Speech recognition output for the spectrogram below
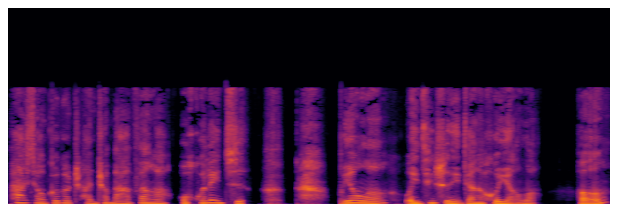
怕小哥哥缠着麻烦啊，我回了一句：“ 不用了，我已经是你家的会员了。”嗯，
